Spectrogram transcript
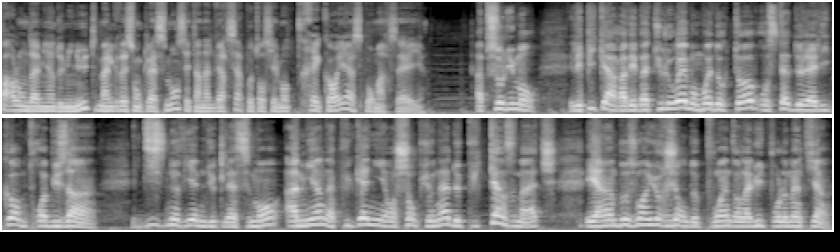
parlons d'Amiens deux minutes. Malgré son classement, c'est un adversaire potentiellement très coriace pour Marseille. Absolument. Les Picards avaient battu l'OM au mois d'octobre au stade de la Licorne 3 buts à 1. 19e du classement, Amiens n'a plus gagné en championnat depuis 15 matchs et a un besoin urgent de points dans la lutte pour le maintien.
